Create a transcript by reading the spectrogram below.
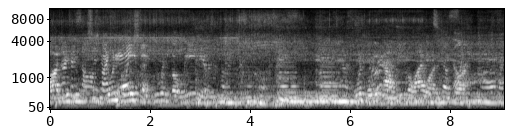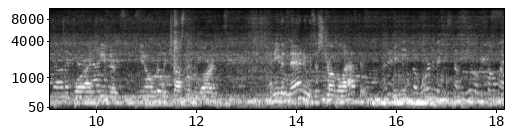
Oh, you, you, This is my wouldn't creation. believe, you wouldn't believe, you wouldn't believe how evil I was before, going. Oh my god, I before I came to, you know, really trust in the Lord. And even then, it was a struggle after. I didn't need the Lord to make me stop evil. It's all my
